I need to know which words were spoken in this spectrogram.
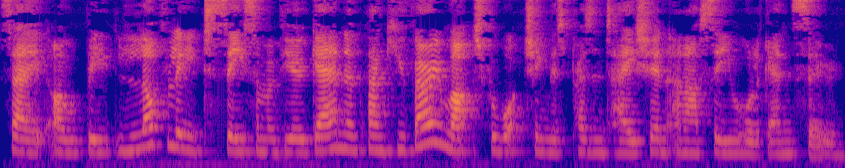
say I would be lovely to see some of you again and thank you very much for watching this presentation and I'll see you all again soon.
